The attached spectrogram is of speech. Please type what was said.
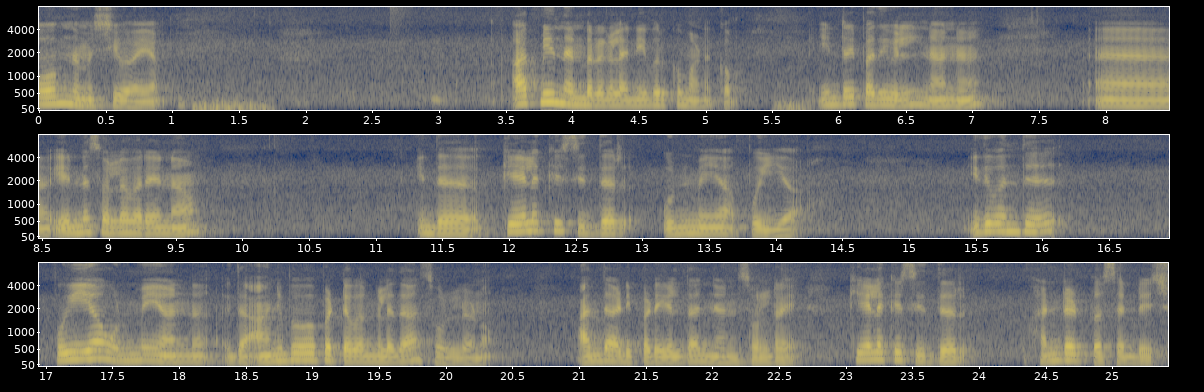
ஓம் நம சிவாய. ஆத்மீய நண்பர்கள் அனைவருக்கும் வணக்கம். இன்றைய பதிவில் நான் என்ன சொல்ல வரேன்னா இந்த கேளக்கி சித்தர் உண்மையா பொய்யா? இது வந்து பொய்யா உண்மையான்னு இதை அனுபவப்பட்டவங்களை தான் சொல்லணும். அந்த அடிப்படையில் தான் நான் சொல்கிறேன் கேளக்கி சித்தர் ஹண்ட்ரட் பர்சன்டேஜ்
